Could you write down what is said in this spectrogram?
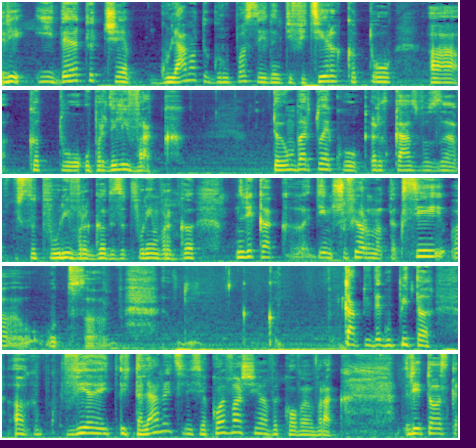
Нали, и идеята, че голямата група се идентифицира като, а, като определи враг. Той Умберто Еко разказва за сътвори врага, да затворим врага. Нали, как един шофьор на такси а, от а, както и да го пита, а, вие италянец ли си? Кой е вашия вековен враг? Или, тоест,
